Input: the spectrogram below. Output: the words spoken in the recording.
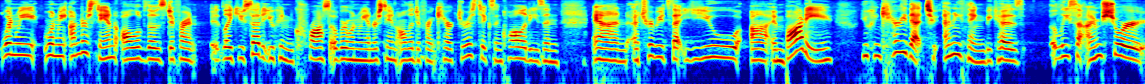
when we when we understand all of those different like you said you can cross over when we understand all the different characteristics and qualities and and attributes that you uh, embody you can carry that to anything because lisa i'm sure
